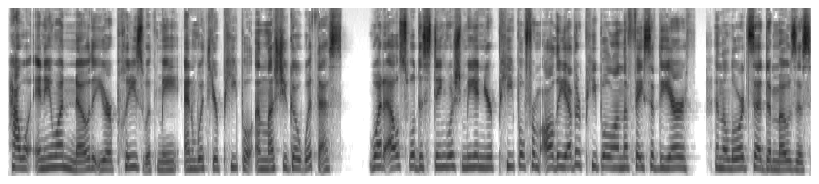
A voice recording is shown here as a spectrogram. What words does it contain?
How will anyone know that you are pleased with me and with your people unless you go with us? What else will distinguish me and your people from all the other people on the face of the earth? And the Lord said to Moses,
